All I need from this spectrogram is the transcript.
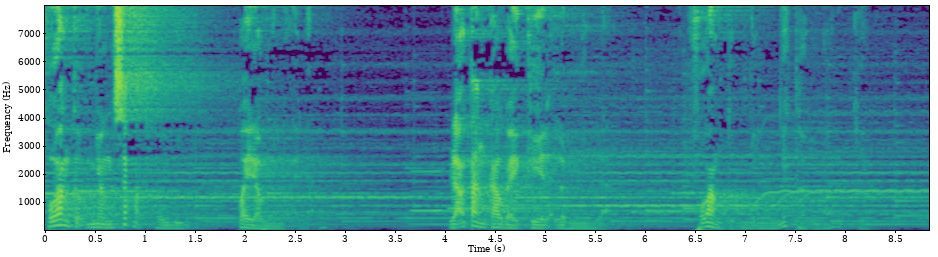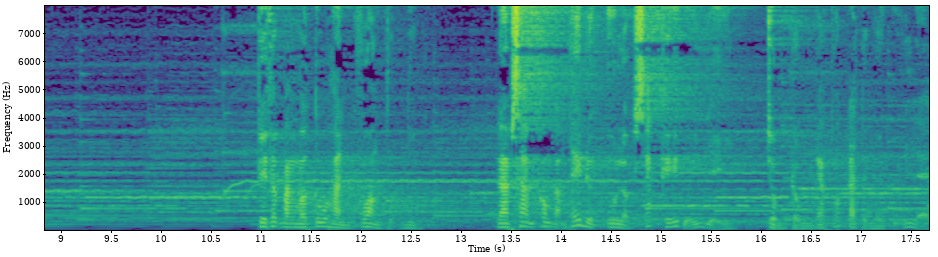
Phổ An Thượng Nhân sắc mặt hơi biến, Quay đầu nhìn lại lão tăng cao gầy kia lại lùng nhìn lại. Phố An Thượng Nhân nhất thời nói được gì Tuy thật bằng vào tu hành Phố An Thượng Nhân Làm sao mà không cảm thấy được yêu lực sát khí quỷ dị, Trùng trùng đang thoát ra từ người quỷ lệ,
